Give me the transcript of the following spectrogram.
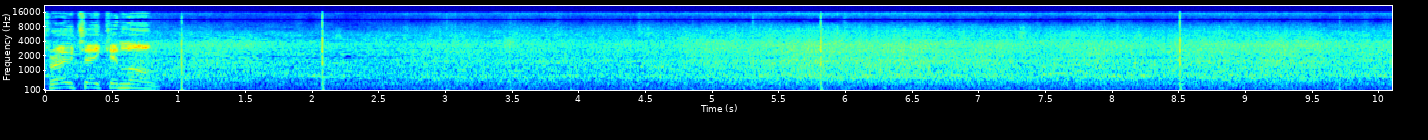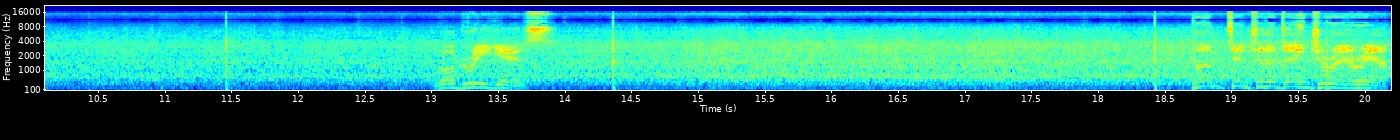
Throw taken long. Rodriguez. Pumped into the danger area.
